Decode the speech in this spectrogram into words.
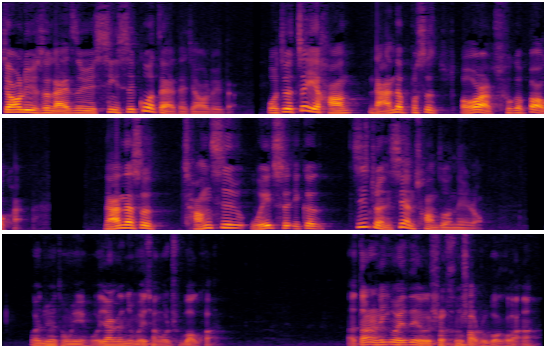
焦虑是来自于信息过载的焦虑的。我觉得这一行难的不是偶尔出个爆款，难的是长期维持一个基准线创作内容。完全同意，我压根就没想过出爆款。啊，当然，因为那个是很少出爆款啊。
